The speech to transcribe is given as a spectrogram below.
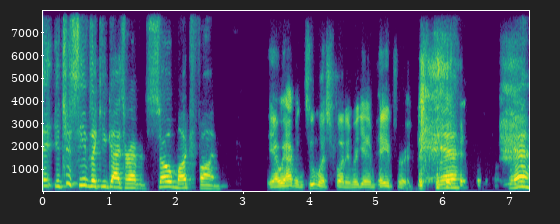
it, it just seems like you guys are having so much fun. yeah we're having too much fun and we're getting paid for it Yeah. Yeah.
